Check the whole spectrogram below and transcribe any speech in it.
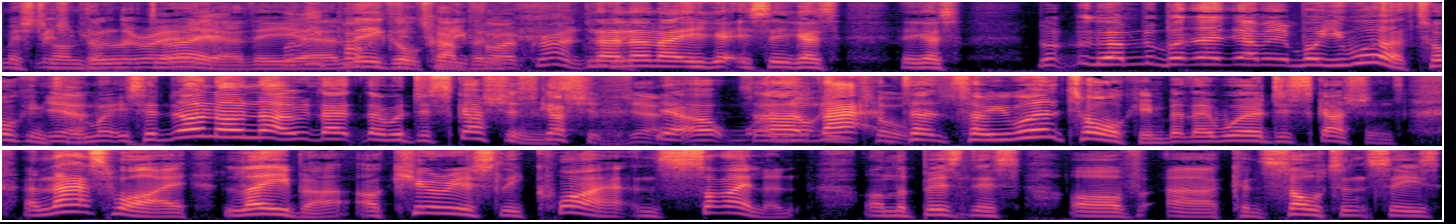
Mishton Mishcon de de Reya, yeah. the Well, uh, legal company?" grand, no, didn't no, no. He, see, he goes, he goes. But, but, but uh, I mean, well, you were talking to Yeah. them. He said, "No, no, no. That there were discussions. Discussions, yeah. Yeah. Uh, So uh, that. so you weren't talking, but there were discussions, and that's why Labour are curiously quiet and silent on the business of uh, consultancies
